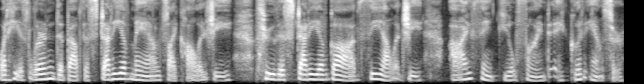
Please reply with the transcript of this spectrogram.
what he has learned about the study of man, psychology, through the study of God, theology, I think you'll find a good answer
